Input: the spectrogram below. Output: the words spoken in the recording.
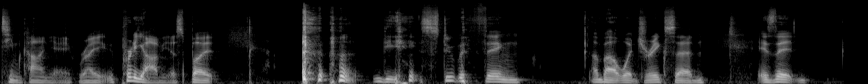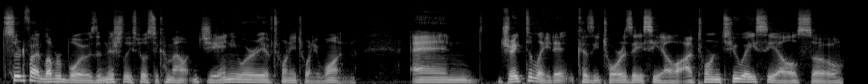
Team Kanye, right? Pretty obvious, but the stupid thing about what Drake said is that Certified Lover Boy was initially supposed to come out January of 2021 and Drake delayed it because he tore his ACL. I've torn two ACLs, so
